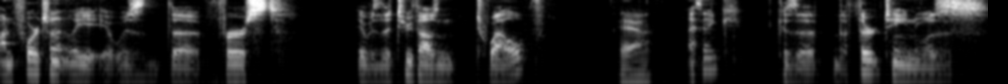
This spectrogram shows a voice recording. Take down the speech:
unfortunately, it was the first. It was the 2012, Yeah. I think, because the the 13 was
